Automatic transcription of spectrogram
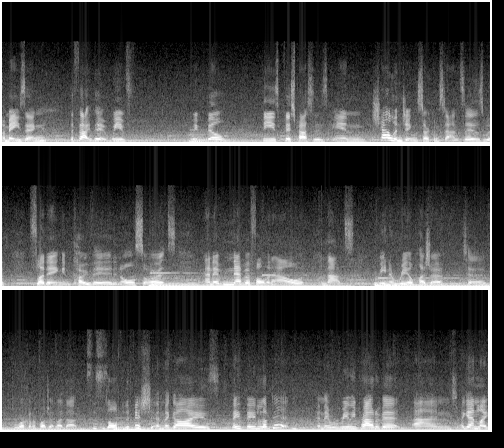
amazing. The fact that we've, we've built these fish passes in challenging circumstances with flooding and COVID and all sorts and have never fallen out and that's been a real pleasure to, to work on a project like that. This is all for the fish and the guys, they, they loved it and they were really proud of it and again like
